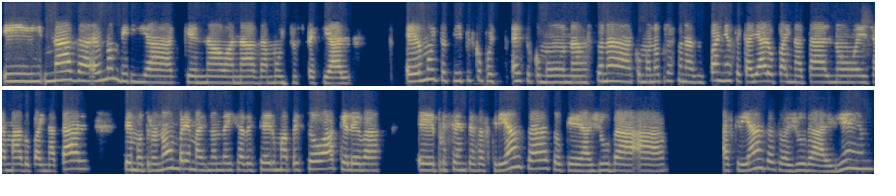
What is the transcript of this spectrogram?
E nada, eu não diria que não há nada muito especial. É muito típico, pois, isso, como na zona, como em outras zonas de Espanha, se calhar o Pai Natal não é chamado Pai Natal, tem outro nome, mas não deixa de ser uma pessoa que leva eh, presentes às crianças, ou que ajuda a, as crianças, ou ajuda a alguém.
